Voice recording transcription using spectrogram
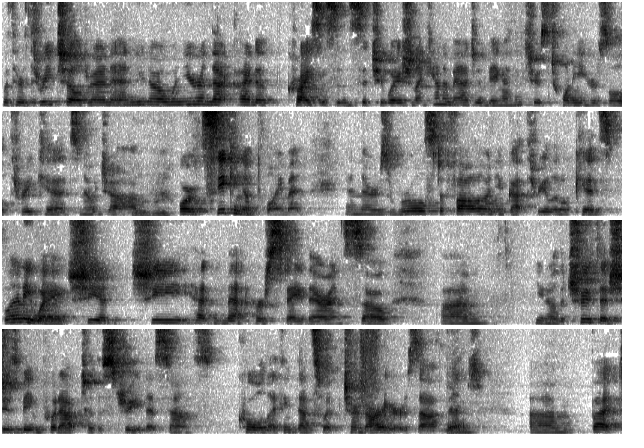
with her three children. And, you know, when you're in that kind of crisis and situation, I can't imagine being, I think she was 20 years old, three kids, no job, mm-hmm. or seeking employment. And there's rules to follow, and you've got three little kids. Well, anyway, she had she had met her stay there, and so um, you know, the truth is she was being put out to the street. That sounds cold. I think that's what turned our ears up. Yes. And, um, but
